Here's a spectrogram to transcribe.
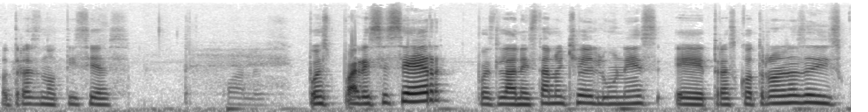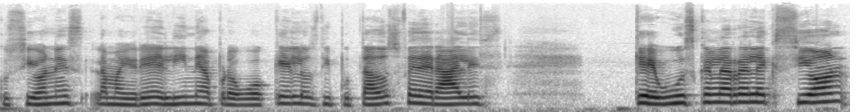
otras noticias. Pues parece ser, pues la esta noche de lunes, eh, tras cuatro horas de discusiones, la mayoría del INE aprobó que los diputados federales que buscan la reelección,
